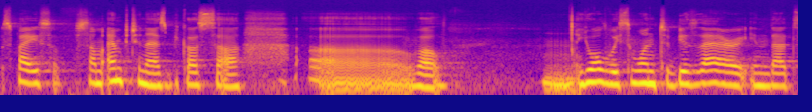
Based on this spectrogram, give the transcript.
space of some emptiness because, uh, uh well, mm, you always want to be there in that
